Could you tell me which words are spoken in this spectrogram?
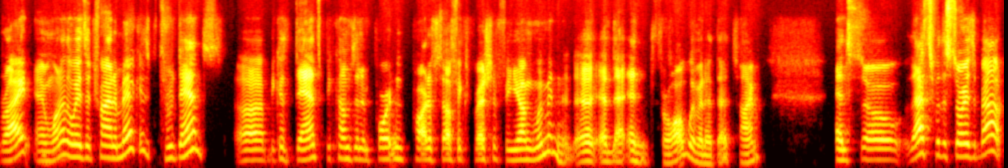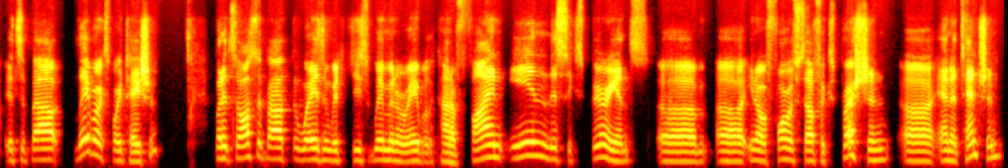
right? And one of the ways they're trying to make it is through dance, uh, because dance becomes an important part of self-expression for young women uh, and, and for all women at that time. And so that's what the story is about. It's about labor exploitation, but it's also about the ways in which these women are able to kind of find in this experience, um, uh, you know, a form of self-expression uh, and attention.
